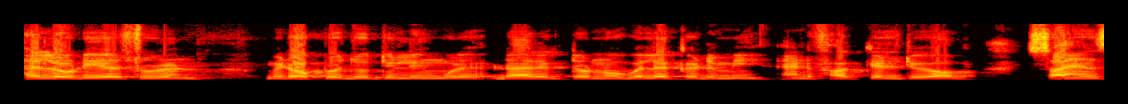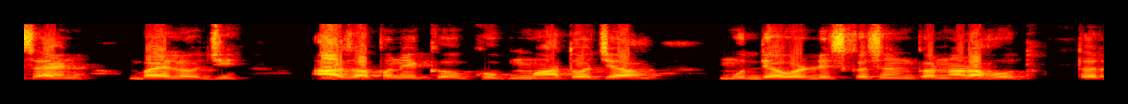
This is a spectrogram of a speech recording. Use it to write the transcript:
हॅलो डिअर स्टुडंट मी doctor Jyotirling Mule director Nobel academy and faculty of science and biology आज आपण एक खूप महत्त्वाच्या मुद्द्यावर डिस्कशन करणार आहोत. तर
